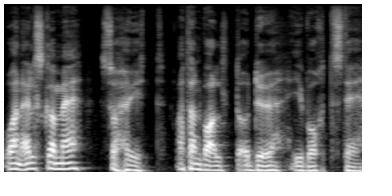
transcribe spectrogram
og han elsker meg så høyt at han valgte å dø i vårt sted.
